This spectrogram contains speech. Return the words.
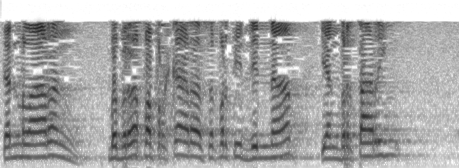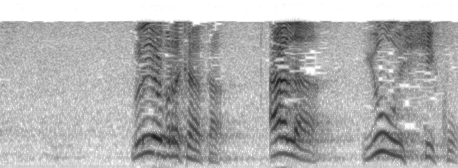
dan melarang beberapa perkara seperti dinab yang bertaring. Beliau berkata, "Ala yushiku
